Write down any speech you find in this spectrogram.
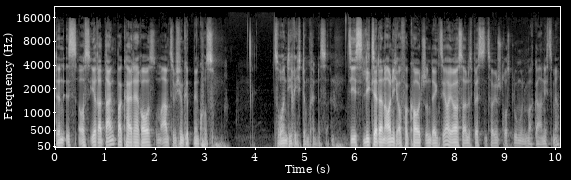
dann ist aus ihrer Dankbarkeit heraus umarmt sie mich und gibt mir einen Kuss. So in die Richtung könnte es sein. Sie ist, liegt ja dann auch nicht auf der Couch und denkt, ja, ja, ist alles bestens, habe ich einen Strauß Blumen und ich mache gar nichts mehr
